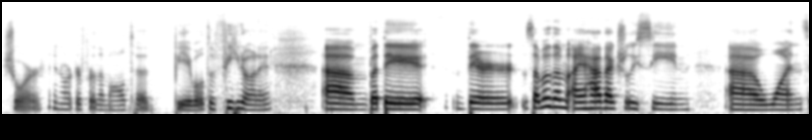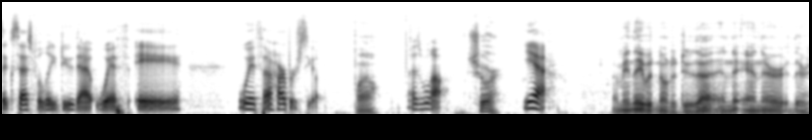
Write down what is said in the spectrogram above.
shore in order for them all to be able to feed on it. Um, but they, they're some of them. I have actually seen uh, one successfully do that with a with a harbor seal Wow, as well. sure. Yeah, I mean, they would know to do that, and and they're they're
